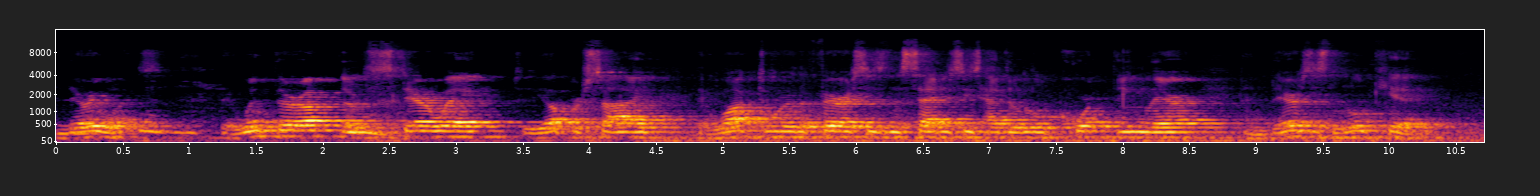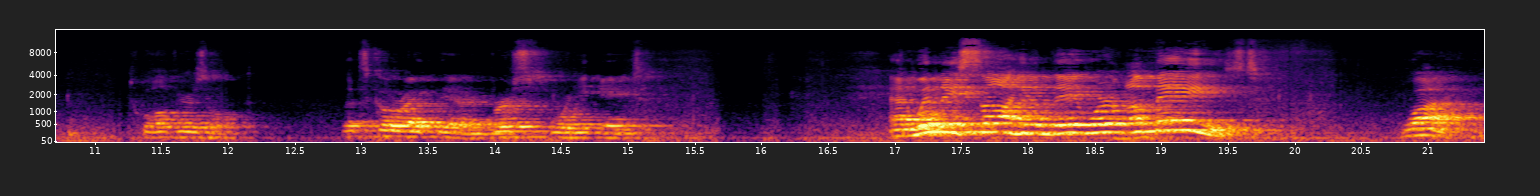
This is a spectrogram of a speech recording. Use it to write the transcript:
And there he was. They went there up the stairway to the upper side. They walked to where the Pharisees and the Sadducees had their little court thing there. And there's this little kid, 12 years old. Let's go right there verse 48. And when they saw him, they were amazed. Why?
